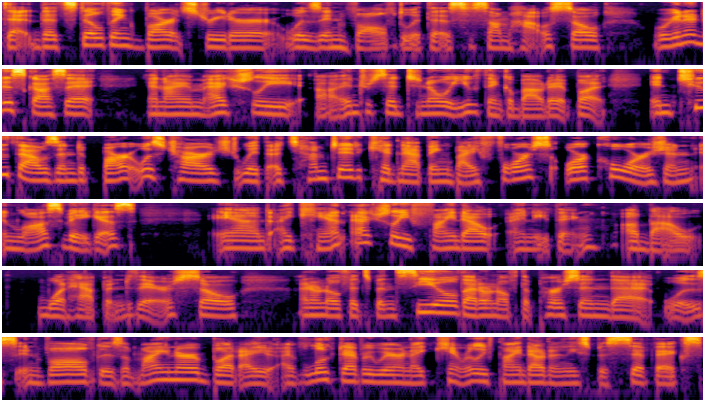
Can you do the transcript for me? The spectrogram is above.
that that still think Bart Streeter was involved with this somehow. So we're going to discuss it. And I am actually uh, interested to know what you think about it. But in 2000, Bart was charged with attempted kidnapping by force or coercion in Las Vegas. And I can't actually find out anything about what happened there. So I don't know if it's been sealed. I don't know if the person that was involved is a minor, but I, I've looked everywhere and I can't really find out any specifics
